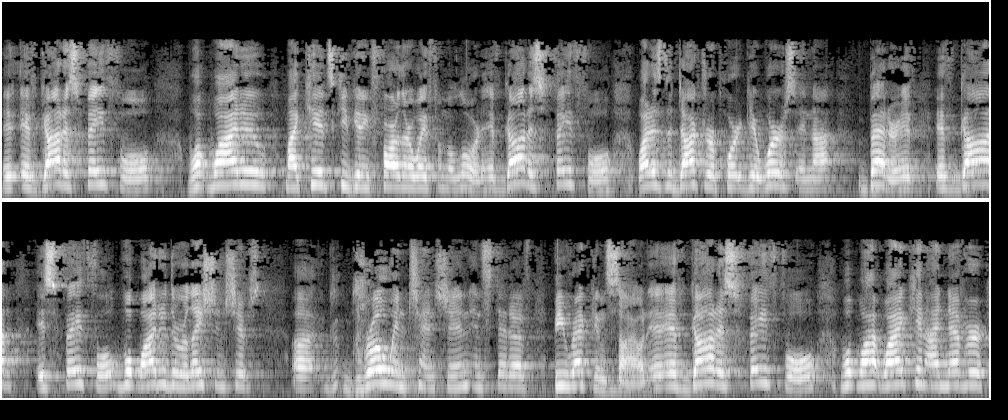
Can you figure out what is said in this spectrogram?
If God is faithful, what, why do my kids keep getting farther away from the Lord? If God is faithful, why does the doctor report get worse and not better? If, if God is faithful, why do the relationships uh, grow in tension instead of be reconciled? If God is faithful, why, why can I never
